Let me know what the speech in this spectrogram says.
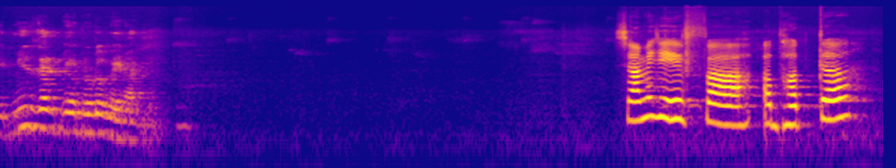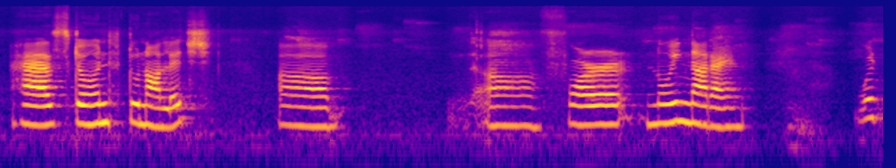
it means that your total vairagya Swamiji, if uh, a bhakta has turned to knowledge, uh, uh, for would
